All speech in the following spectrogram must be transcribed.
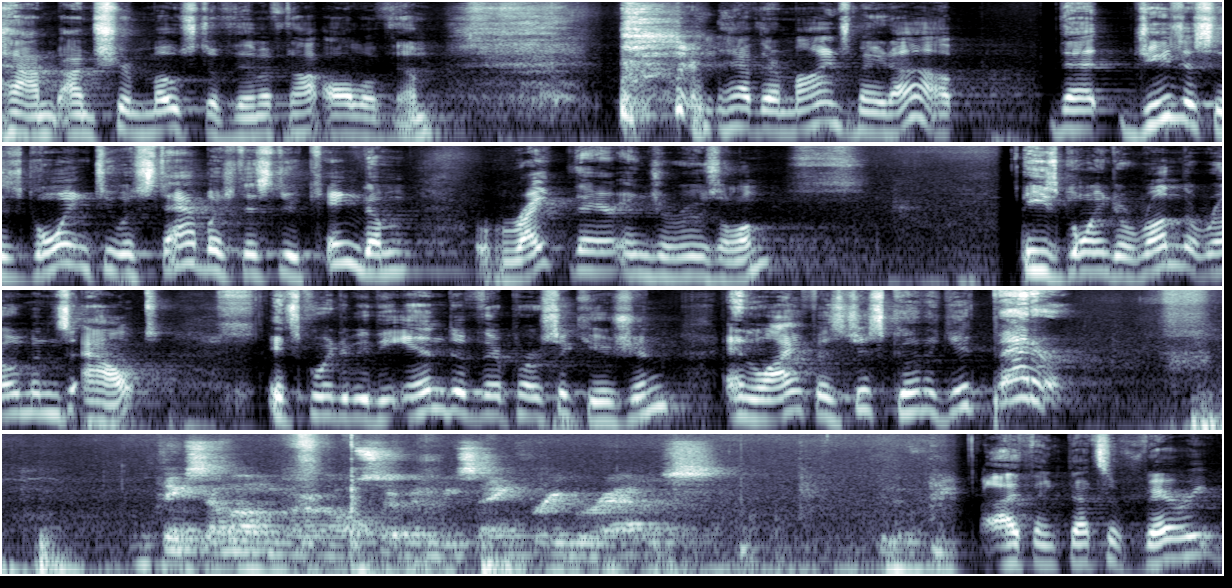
I'm, I'm sure most of them, if not all of them, have their minds made up that Jesus is going to establish this new kingdom right there in Jerusalem He's going to run the Romans out. It's going to be the end of their persecution, and life is just going to get better. You think some of them are also going to be saying free Barabbas? I think that's a very,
